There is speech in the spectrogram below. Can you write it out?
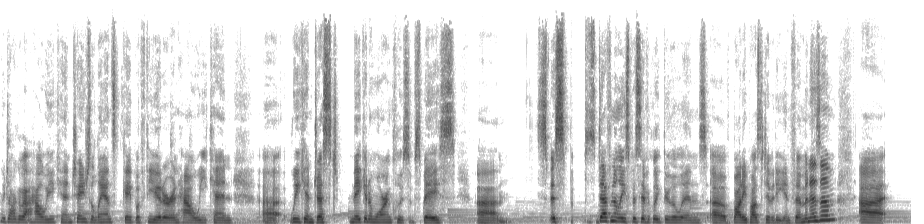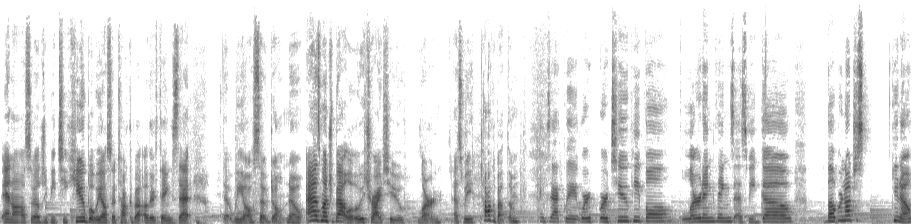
We talk about how we can change the landscape of theater and how we can uh, we can just make it a more inclusive space. Um, sp- definitely specifically through the lens of body positivity and feminism, uh, and also LGBTQ. But we also talk about other things that that we also don't know as much about. What we try to learn as we talk about them. Exactly. We're we're two people learning things as we go, but we're not just you know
